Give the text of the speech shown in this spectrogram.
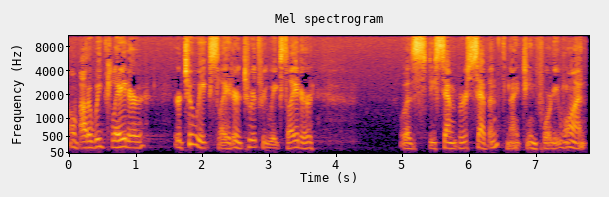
oh, about a week later or two weeks later two or three weeks later was December 7th 1941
